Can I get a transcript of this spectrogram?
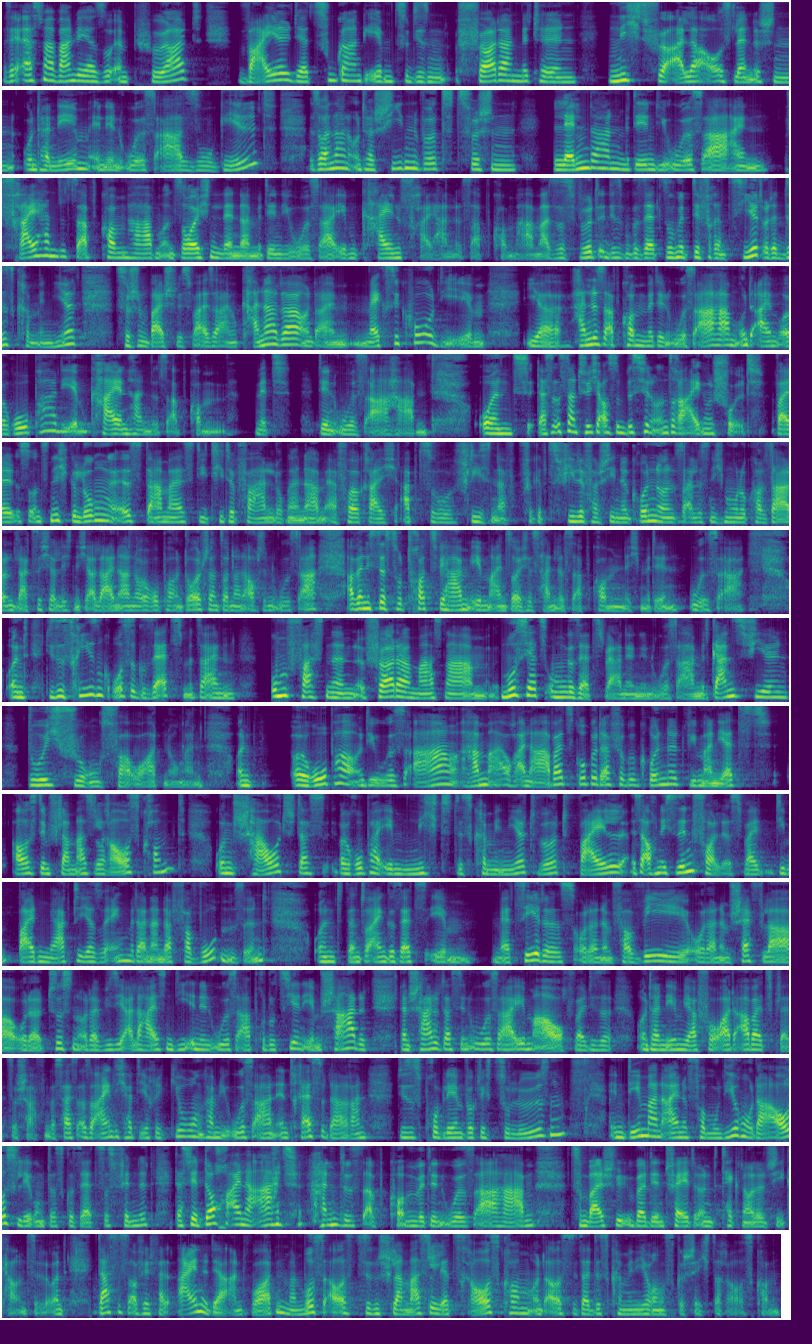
Also erstmal waren wir ja so empört, weil der Zugang eben zu diesen Fördermitteln nicht für alle ausländischen Unternehmen in den USA so gilt, sondern unterschieden wird zwischen Ländern, mit denen die USA ein Freihandelsabkommen haben und solchen Ländern, mit denen die USA eben kein Freihandelsabkommen haben. Also es wird in diesem Gesetz somit differenziert oder diskriminiert zwischen beispielsweise einem Kanada und einem Mexiko, die eben ihr Handelsabkommen mit den USA haben und einem Europa, die eben kein Handelsabkommen mit den USA haben. Und das ist natürlich auch so ein bisschen unsere eigene Schuld, weil es uns nicht gelungen ist, damals die TTIP-Verhandlungen erfolgreich abzuschließen. Dafür gibt es viele verschiedene Gründe und es ist alles nicht monokausal und lag sicherlich nicht alleine an Europa und Deutschland, sondern auch den USA. Aber nichtsdestotrotz, wir haben eben ein solches Handelsabkommen nicht mit den USA. Und dieses riesengroße Gesetz mit seinen umfassenden Fördermaßnahmen muss jetzt umgesetzt werden in den USA mit ganz vielen Durchführungsverordnungen. Und Europa und die USA haben auch eine Arbeitsgruppe dafür gegründet, wie man jetzt aus dem Schlamassel rauskommt und schaut, dass Europa eben nicht diskriminiert wird, weil es auch nicht sinnvoll ist, weil die beiden Märkte ja so eng miteinander verwoben sind. Und wenn so ein Gesetz eben Mercedes oder einem VW oder einem Scheffler oder Thyssen oder wie sie alle heißen, die in den USA produzieren, eben schadet, dann schadet das den USA eben auch, weil diese Unternehmen ja vor Ort Arbeitsplätze schaffen. Das heißt also, eigentlich hat die Regierung, haben die USA ein Interesse daran, dieses Problem wirklich zu lösen, indem man eine Formulierung oder Auslegung des Gesetzes findet, dass wir doch eine Art Handelsabkommen mit den USA haben, zum Beispiel über den Trade and Technology Council. Und das ist auf jeden Fall eine der Antworten. Man muss aus diesem Schlamassel jetzt rauskommen und aus dieser Diskriminierungsgeschichte rauskommen.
